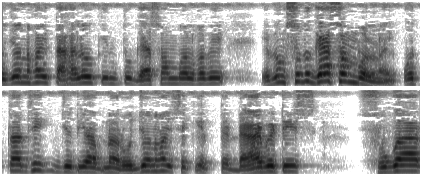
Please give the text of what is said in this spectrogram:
ওজন হয়, তাহলেও কিন্তু গ্যাস অম্বল হবে। এবং শুধু গ্যাস অম্বল নয়, অত্যাধিক যদি আপনার ওজন হয়, সেক্ষেত্রে ডায়াবেটিস সুগার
